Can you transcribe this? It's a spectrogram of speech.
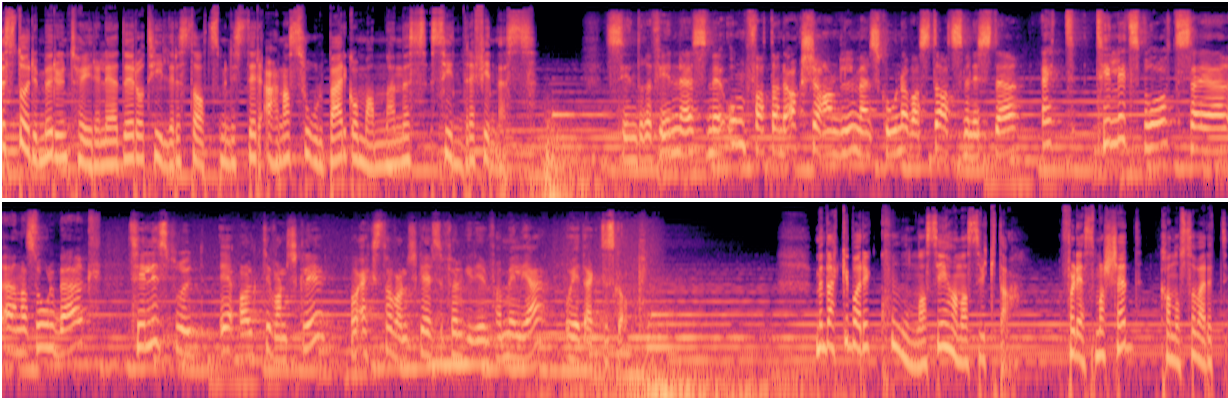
Det stormer rundt Høyre-leder og tidligere statsminister Erna Solberg og mannen hennes Sindre Finnes. Sindre Finnes med omfattende aksjehandel mens kona var statsminister. Et tillitsbrudd, sier Erna Solberg. Tillitsbrudd er alltid vanskelig, og ekstra vanskelig er selvfølgelig i en familie og i et ekteskap. Men det er ikke bare kona si han har svikta. For det som har skjedd, kan også være et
